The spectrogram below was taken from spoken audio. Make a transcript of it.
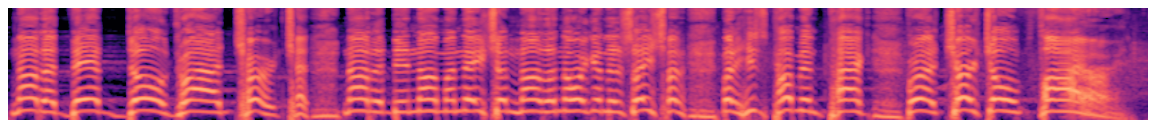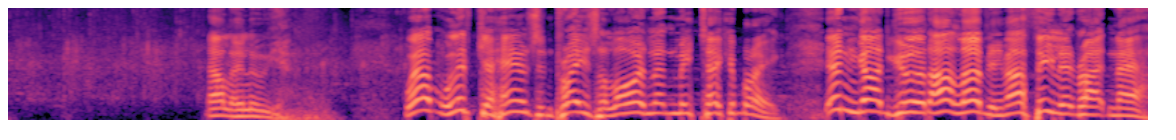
not a dead, dull, dry church, not a denomination, not an organization, but He's coming back for a church on fire. Hallelujah. Well, lift your hands and praise the Lord and let me take a break. Isn't God good? I love Him. I feel it right now.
